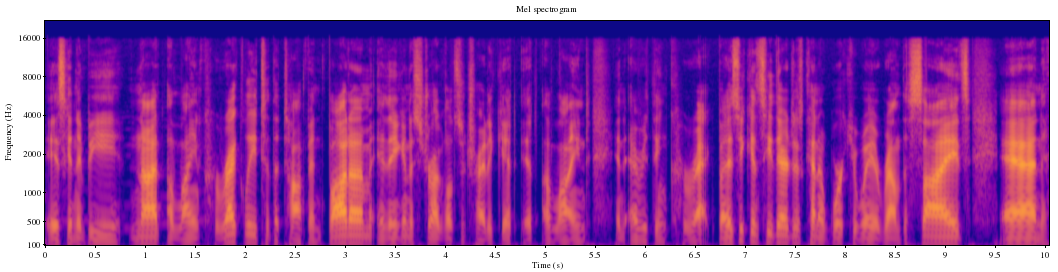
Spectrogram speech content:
is going to be not aligned correctly to the top and bottom, and then you're going to struggle to try to get it aligned and everything correct. But as you can see there, just kind of work your way around the sides, and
